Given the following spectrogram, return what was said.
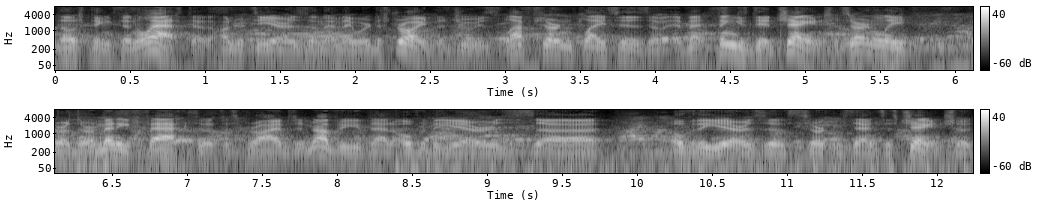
Those things didn't last. They hundreds of years, and then they were destroyed. The Jews left certain places. Things did change. And certainly, there are, there are many facts that it describes in Navi that over the years, uh, over the years, uh, circumstances change. So,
